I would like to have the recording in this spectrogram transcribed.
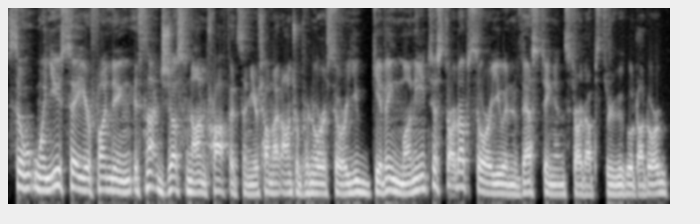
So when you say you're funding, it's not just nonprofits and you're talking about entrepreneurs. So are you giving money to startups or are you investing in startups through google.org?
